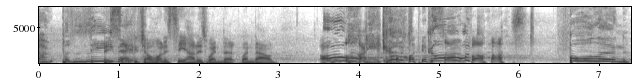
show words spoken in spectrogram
I don't believe this it. second shot, I want to see how this went, uh, went down. Oh, oh my God, it's God. so fast. Fallen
